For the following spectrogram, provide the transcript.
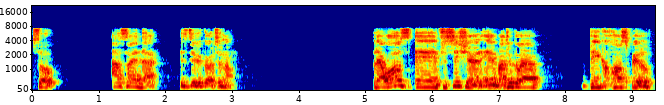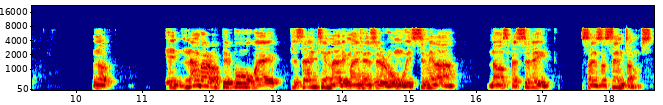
So outside that, it's difficult to know. There was a physician in a particular big hospital, you know, a number of people were presenting at the emergency room with similar non-specific and symptoms.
